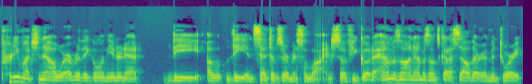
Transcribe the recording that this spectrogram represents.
pretty much now wherever they go on the internet, the uh, the incentives are misaligned. So if you go to Amazon, Amazon's got to sell their inventory.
